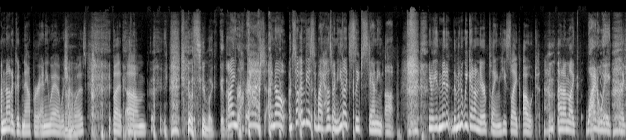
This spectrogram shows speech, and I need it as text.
I'm not a good napper anyway. I wish I was, but um, you don't seem like a good I napper. gosh, I know. I'm so envious of my husband. He like sleeps standing up. You know, the minute, the minute we get on an airplane, he's like out, and I'm like wide awake, like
